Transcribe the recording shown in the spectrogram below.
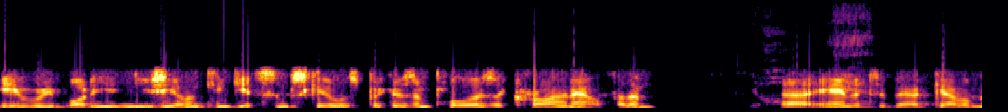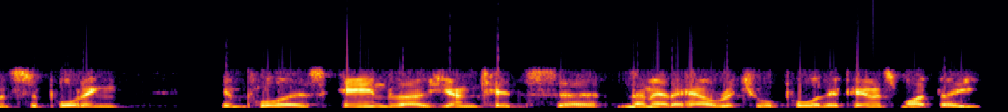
everybody in New Zealand can get some skills because employers are crying out for them, uh, and Yeah. it's about government supporting employers and those young kids, uh, no matter how rich or poor their parents might be,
